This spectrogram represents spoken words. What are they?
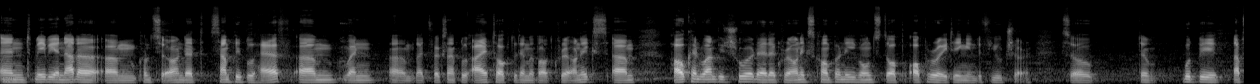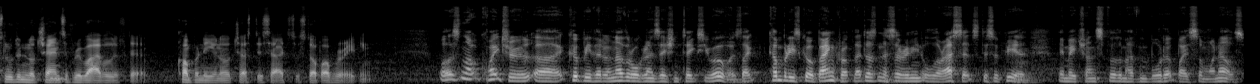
and maybe another um, concern that some people have um, when, um, like for example, I talk to them about cryonics. Um, how can one be sure that a cryonics company won't stop operating in the future? So there would be absolutely no chance of revival if the company, you know, just decides to stop operating. Well, it's not quite true. Uh, it could be that another organization takes you over. It's like companies go bankrupt. That doesn't necessarily mean all their assets disappear. Mm. They may transfer them, have them bought up by someone else.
